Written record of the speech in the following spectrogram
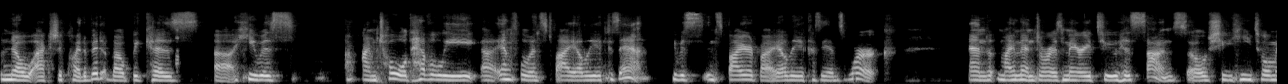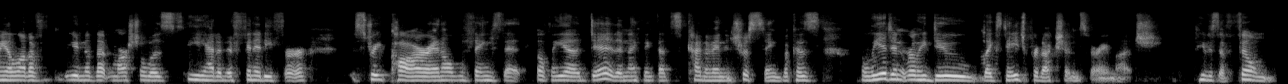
know actually quite a bit about because uh, he was, I'm told, heavily uh, influenced by Elia Kazan. He was inspired by Elia Kazan's work. And my mentor is married to his son. So she he told me a lot of, you know, that Marshall was, he had an affinity for streetcar and all the things that Elia did. And I think that's kind of interesting because Elia didn't really do like stage productions very much. He was a film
